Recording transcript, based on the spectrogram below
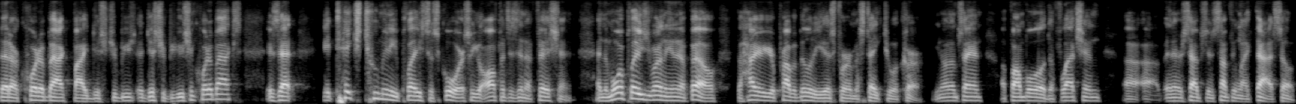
that are quarterbacked by distribution uh, distribution quarterbacks is that it takes too many plays to score, so your offense is inefficient. And the more plays you run in the NFL, the higher your probability is for a mistake to occur. You know what I'm saying? A fumble, a deflection, uh, uh, interception, something like that. So,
